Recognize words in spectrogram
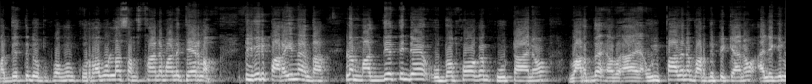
മദ്യത്തിന്റെ ഉപഭോഗം കുറവുള്ള സംസ്ഥാനമാണ് കേരളം. ഇവർ പറയുന്നത് എന്താ? ഇവിടെ മദ്യത്തിന്റെ ഉപഭോഗം കൂട്ടാനോ വർദ്ധ ഉൽപാദനം വർദ്ധിപ്പിക്കാനോ അല്ലെങ്കിൽ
